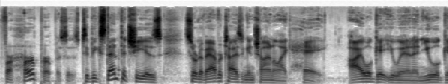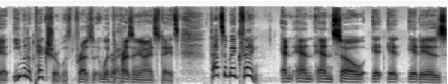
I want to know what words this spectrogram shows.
for her purposes to the extent that she is sort of advertising in china like hey I will get you in, and you will get even a picture with president with right. the president of the United States. That's a big thing, and and and so it, it it is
